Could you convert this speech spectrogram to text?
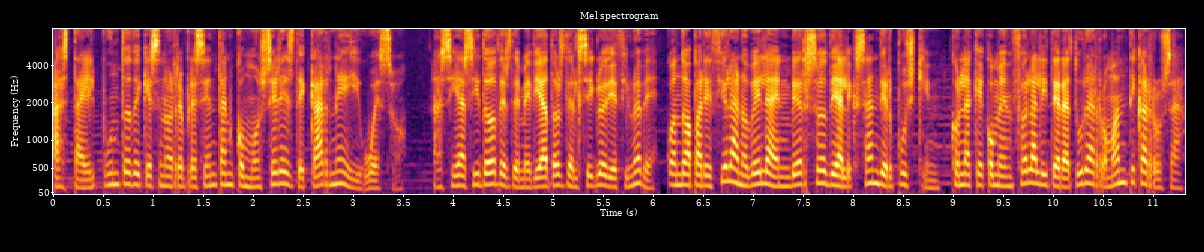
hasta el punto de que se nos representan como seres de carne y hueso. Así ha sido desde mediados del siglo XIX, cuando apareció la novela en verso de Alexander Pushkin, con la que comenzó la literatura romántica rusa,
